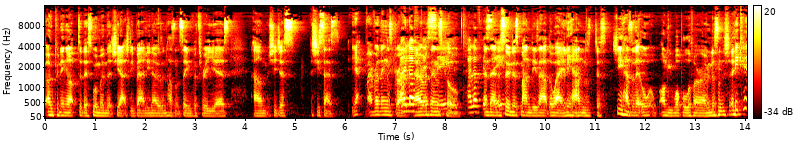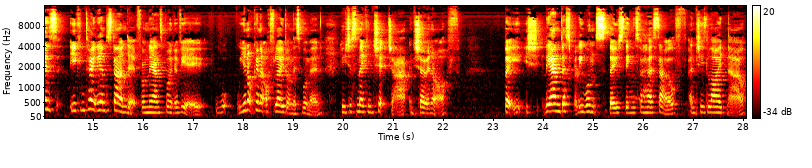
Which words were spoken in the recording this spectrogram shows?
opening up to this woman that she actually barely knows and hasn't seen for three years, um, she just she says, "Yeah, everything's great. I love everything's this scene. cool." I love this And then scene. as soon as Mandy's out the way, Leanne just she has a little Ollie wobble of her own, doesn't she? because you can totally understand it from Leanne's point of view. You're not going to offload on this woman who's just making chit chat and showing off. But she, Leanne desperately wants those things for herself, and she's lied now.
